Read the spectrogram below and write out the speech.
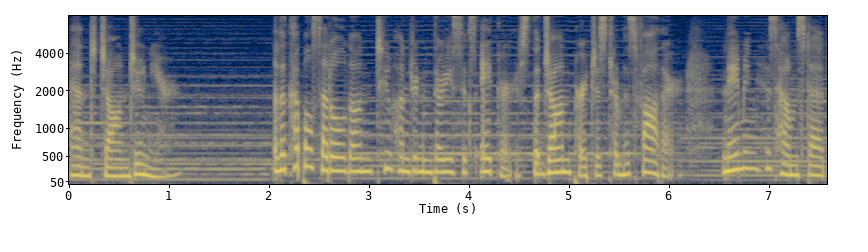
and John Jr. The couple settled on 236 acres that John purchased from his father, naming his homestead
